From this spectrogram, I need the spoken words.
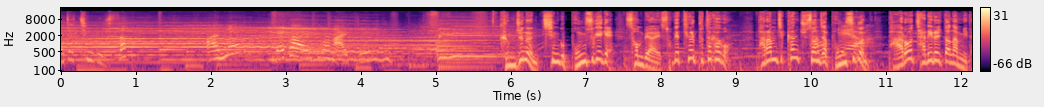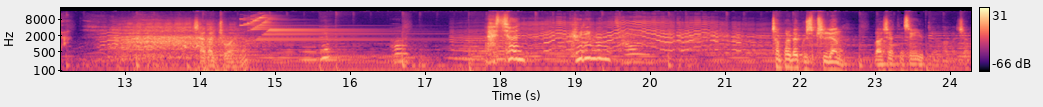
여자친구 있어? 아니 내가 알기론 알지. 금주는 친구 봉숙에게 선배와의 소개팅을 부탁하고 바람직한 주선자 봉숙은 바로 자리를 떠납니다. 자갈 좋아해요? 어, 전 그림은 잘... 1897년 러시아 태생의 유태인 화가죠.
